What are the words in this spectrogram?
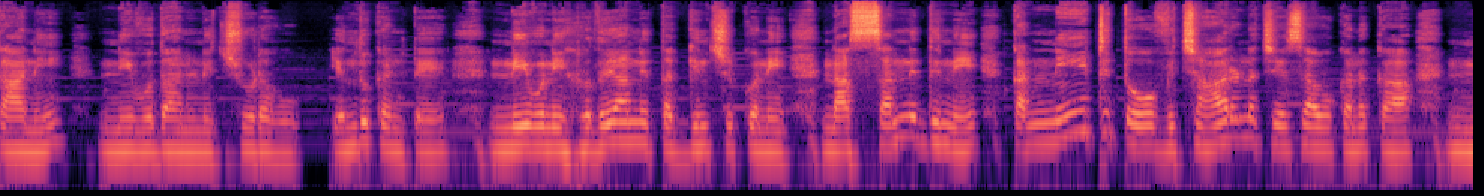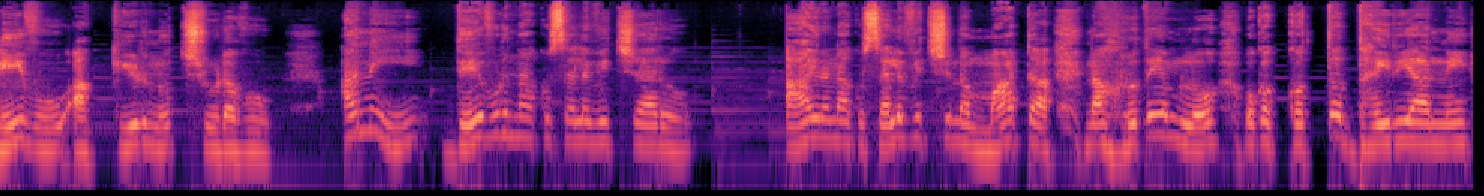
కానీ నీవు దానిని చూడవు. ఎందుకంటే నీవు నీ హృదయాన్ని తగ్గించుకొని నా సన్నిధిని కన్నీటితో విచారణ చేశావు కనుక నీవు ఆ కీడును చూడవు అని దేవుడు నాకు సెలవిచ్చారు. ఆయన నాకు సెలవిచ్చిన మాట నా హృదయంలో ఒక కొత్త ధైర్యాన్ని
